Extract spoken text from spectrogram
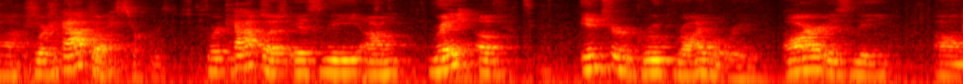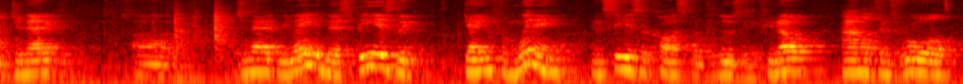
Uh, where kappa, where kappa is the um, rate of intergroup rivalry, R is the um, genetic uh, genetic relatedness, B is the gain from winning, and C is the cost of losing. If you know Hamilton's rule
